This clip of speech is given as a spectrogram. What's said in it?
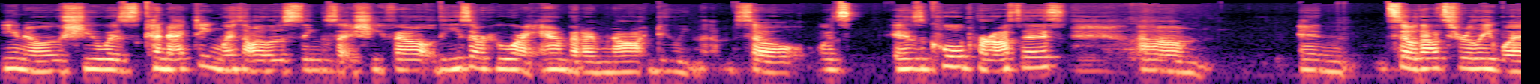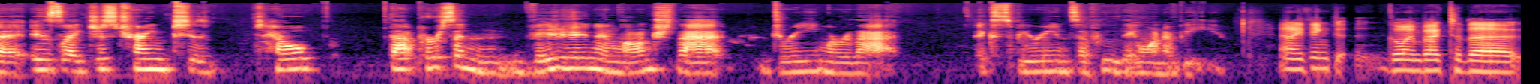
you know she was connecting with all those things that she felt these are who i am but i'm not doing them. So it was it was a cool process um and so that's really what is like just trying to help that person vision and launch that dream or that experience of who they want to be and I think going back to the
